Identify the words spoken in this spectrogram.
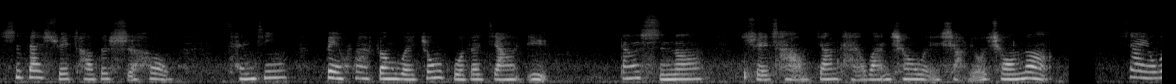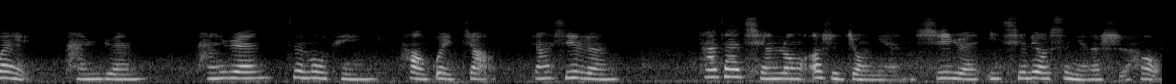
是在隋朝的时候，曾经被划分为中国的疆域。当时呢，隋朝将台湾称为小琉球呢。下一位，谭元，谭元字穆庭，号贵教，江西人。他在乾隆二十九年（西元一七六四年）的时候，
